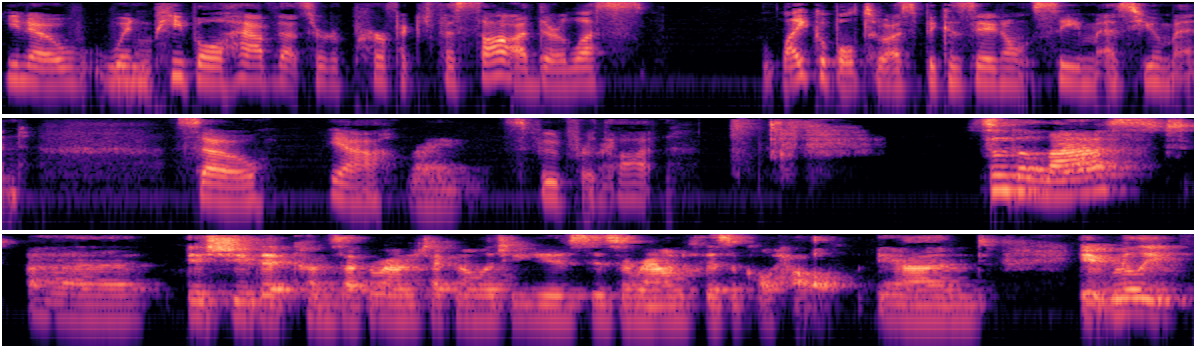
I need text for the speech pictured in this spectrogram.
You know, when people have that sort of perfect facade, they're less likable to us because they don't seem as human. So, yeah, Right. it's food for thought. So the last uh, issue that comes up around technology use is around physical health, and it really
